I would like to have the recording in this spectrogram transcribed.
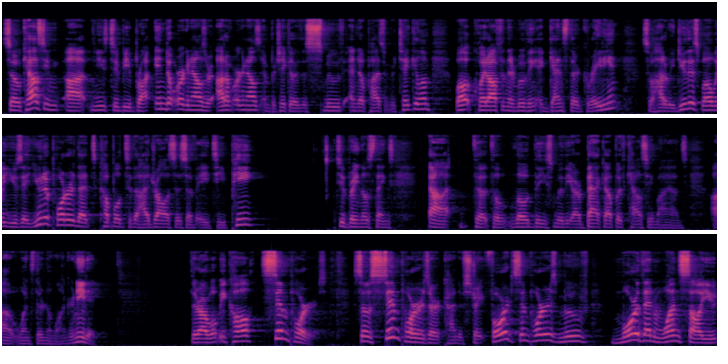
So calcium uh, needs to be brought into organelles or out of organelles, in particular the smooth endoplasmic reticulum. Well, quite often they're moving against their gradient. So how do we do this? Well, we use a uniporter that's coupled to the hydrolysis of ATP to bring those things uh, to, to, load the smoothie R back up with calcium ions uh, once they're no longer needed. There are what we call symporters. So symporters are kind of straightforward. Symporters move more than one solute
